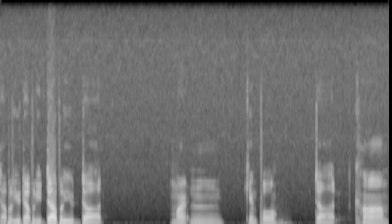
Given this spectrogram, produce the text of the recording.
www.martingimpl.com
